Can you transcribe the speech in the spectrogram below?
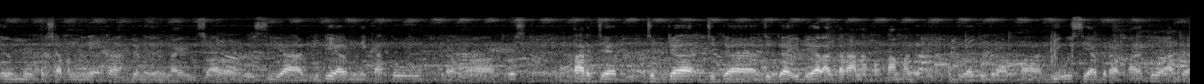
ilmu persiapan menikah dan lain-lain soal usia ideal menikah tuh berapa? Terus target jeda jeda jeda ideal antara anak pertama dan anak kedua tuh berapa? Di usia berapa? Itu ada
